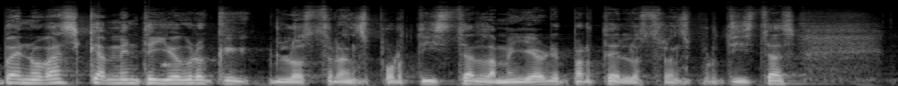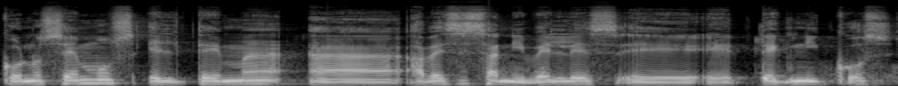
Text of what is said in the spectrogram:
bueno, básicamente yo creo que los transportistas, la mayor parte de los transportistas, conocemos el tema a, veces a niveles eh, eh, técnicos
